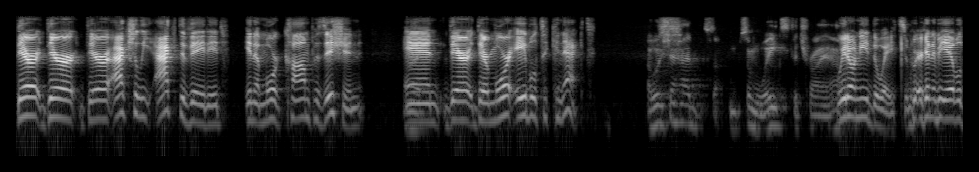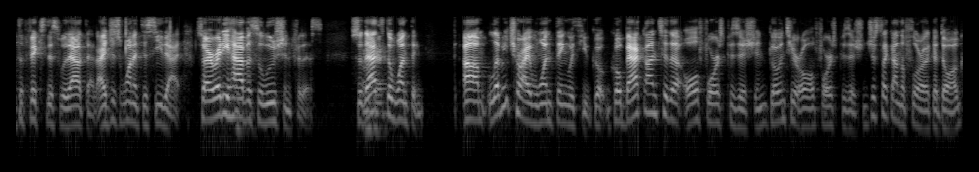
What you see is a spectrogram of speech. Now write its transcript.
they're they're they're actually activated in a more calm position Right. and they're they're more able to connect. I wish I had some, some weights to try out. We don't need the weights. We're going to be able to fix this without that. I just wanted to see that. So I already have a solution for this. So that's Okay. the one thing. Um, let me try one thing with you. Go go back onto the all fours position. Go into your all fours position, just like on the floor, like a dog.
